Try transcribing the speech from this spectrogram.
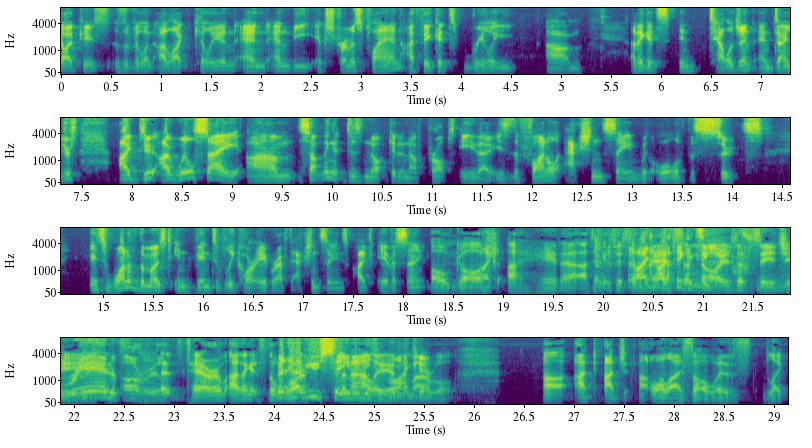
Guy Pearce as a villain. I like Killian and and the extremist plan. I think it's really. Um, I think it's intelligent and dangerous. I do. I will say um, something that does not get enough props either is the final action scene with all of the suits. It's one of the most inventively choreographed action scenes I've ever seen. Oh gosh, I hate it. I think it's just a I- I mess think it's noise of CG. incredible. It's, Oh, really? It's terrible. I think it's the But worst have you seen finale anything in like the it? Marvel. Uh, I, I, j- all I saw was like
